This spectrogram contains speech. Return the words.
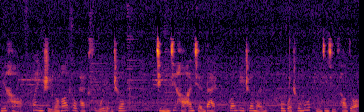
你好，欢迎使用 Auto X 无人车，请您系好安全带， 关闭车门，通过触摸屏进行操作。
